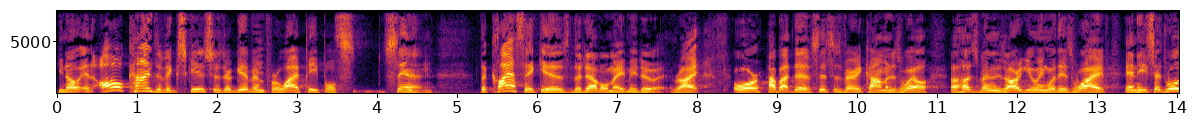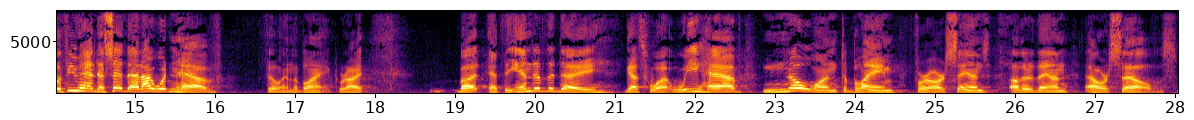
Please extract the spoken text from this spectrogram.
You know, and all kinds of excuses are given for why people sin. The classic is, the devil made me do it, right? Or how about this? This is very common as well. A husband is arguing with his wife and he says, well, if you hadn't said that, I wouldn't have fill in the blank, right? But at the end of the day, guess what? We have no one to blame for our sins other than ourselves.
